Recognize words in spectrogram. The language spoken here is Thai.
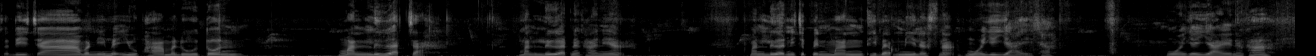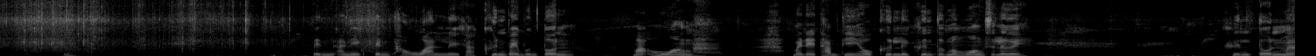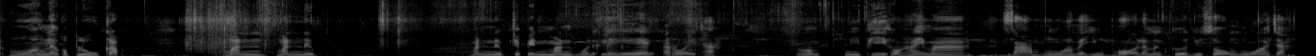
สวัสดีจ้า วันนี้แม่อิ๋วพามาดูต้น มันเลือดจ้ะ มันเลือดนะคะเนี่ย มันเลือดนี่จะเป็นมันที่แบบมีลักษณะหัวใหญ่ๆค่ะ หัวใหญ่ๆนะคะ เป็นอันนี้เป็นเถาวันเลยค่ะ ขึ้นไปบนต้นมะม่วง ไม่ได้ทำที่เขาขึ้นเลยขึ้นต้นมะม่วงซะเลย ขึ้นต้นมะม่วงแล้วก็ปลูกกับมันมันหนึบ มันหนึบจะเป็นมันหัวเล็กๆ อร่อยค่ะเนาะมีพี่เขาให้มาสามหัวแม่อิ๋วเพาะแล้วมันเกิดอยู่สองหัวจ้ะ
